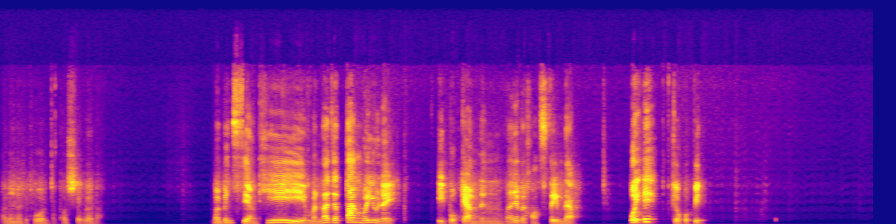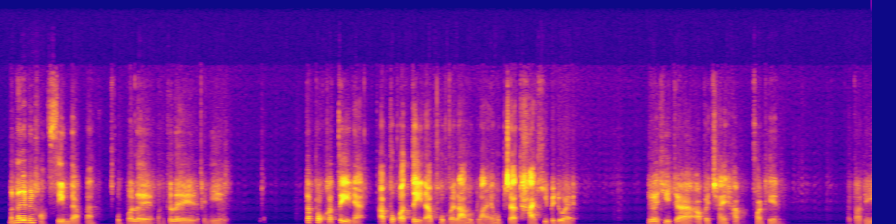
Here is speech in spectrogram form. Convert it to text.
อันนี้นะทุกคนผมขอเช็คเลยนะมันเป็นเสียงที่มันน่าจะตั้งไว้อยู่ในอีกโปรแกรมหนึ่งน่าจะเป็นของ Streamlab อุ้ยเอ๊ะเกี่ยวกับปิด มันน่าจะเป็นของ Streamlab นะผมก็เลย มันก็เลยไอ้นี่ แต่ปกติเนี่ยเอาปกตินะผมเวลาผมไลฟ์ผมจะถ่ายคลิปไปด้วย เพื่อที่จะเอาไปใช้ทำคอนเทนต์แต่ตอนนี้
